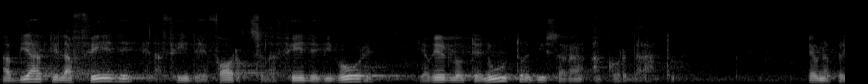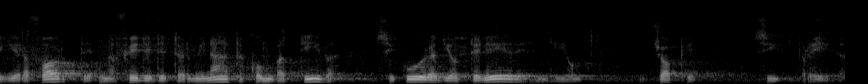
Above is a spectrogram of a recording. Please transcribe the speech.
abbiate la fede, e la fede è forza, la fede è vigore, di averlo ottenuto e vi sarà accordato. È una preghiera forte, una fede determinata, combattiva, sicura di ottenere Dio ciò che si prega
